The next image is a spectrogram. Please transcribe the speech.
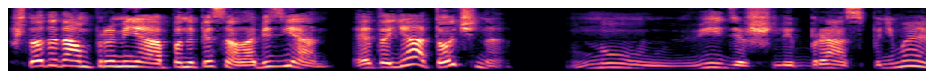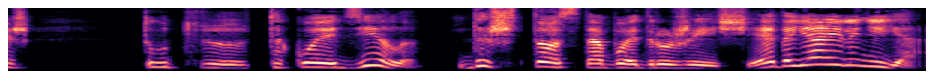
Что ты там про меня понаписал, обезьян? Это я, точно? Ну, видишь ли, Брас, понимаешь, тут э, такое дело. Да что с тобой, дружище, это я или не я?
